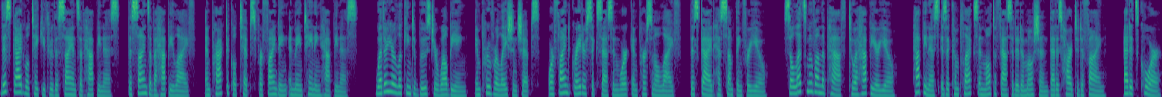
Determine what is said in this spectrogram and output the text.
This guide will take you through the science of happiness, the signs of a happy life, and practical tips for finding and maintaining happiness. Whether you're looking to boost your well-being, improve relationships, or find greater success in work and personal life, this guide has something for you. So let's move on the path to a happier you. Happiness is a complex and multifaceted emotion that is hard to define. At its core,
